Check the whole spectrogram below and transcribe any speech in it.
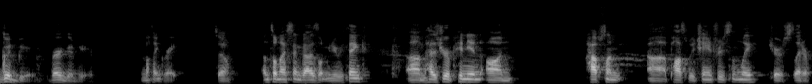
good beer. Very good beer. Nothing great. So until next time, guys, let me know what you think. Um, has your opinion on Hopslam uh, possibly changed recently? Cheers. Later.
